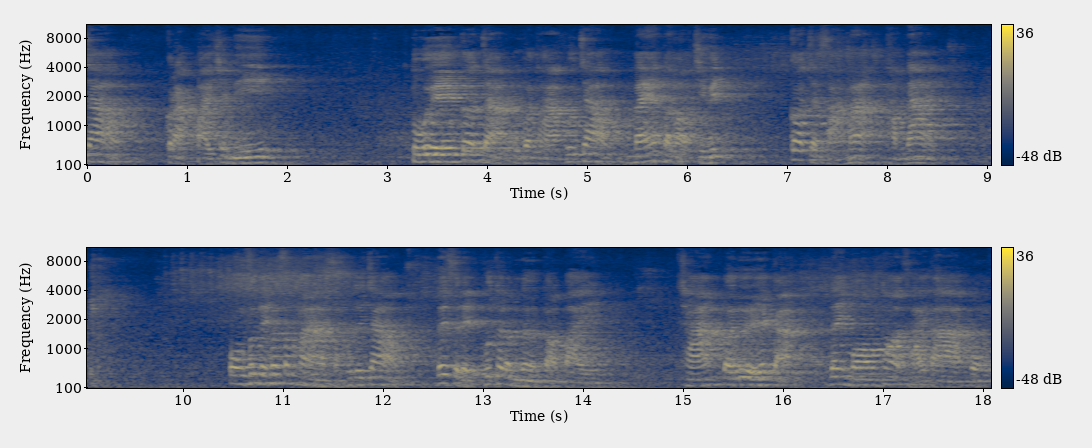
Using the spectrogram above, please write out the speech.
เจ้ากลับไปเช่นนี้ ตัวเองก็จะอุปถาพระเจ้าแม้ตลอดชีวิต ก็จะสามารถทำได้ องค์สมเด็จพระสัมมาสัมพุทธเจ้า ได้เสด็จพุทธดำเนินต่อไป ช้างไปเรื่อยยกะได้มองทอดสายตาองค์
